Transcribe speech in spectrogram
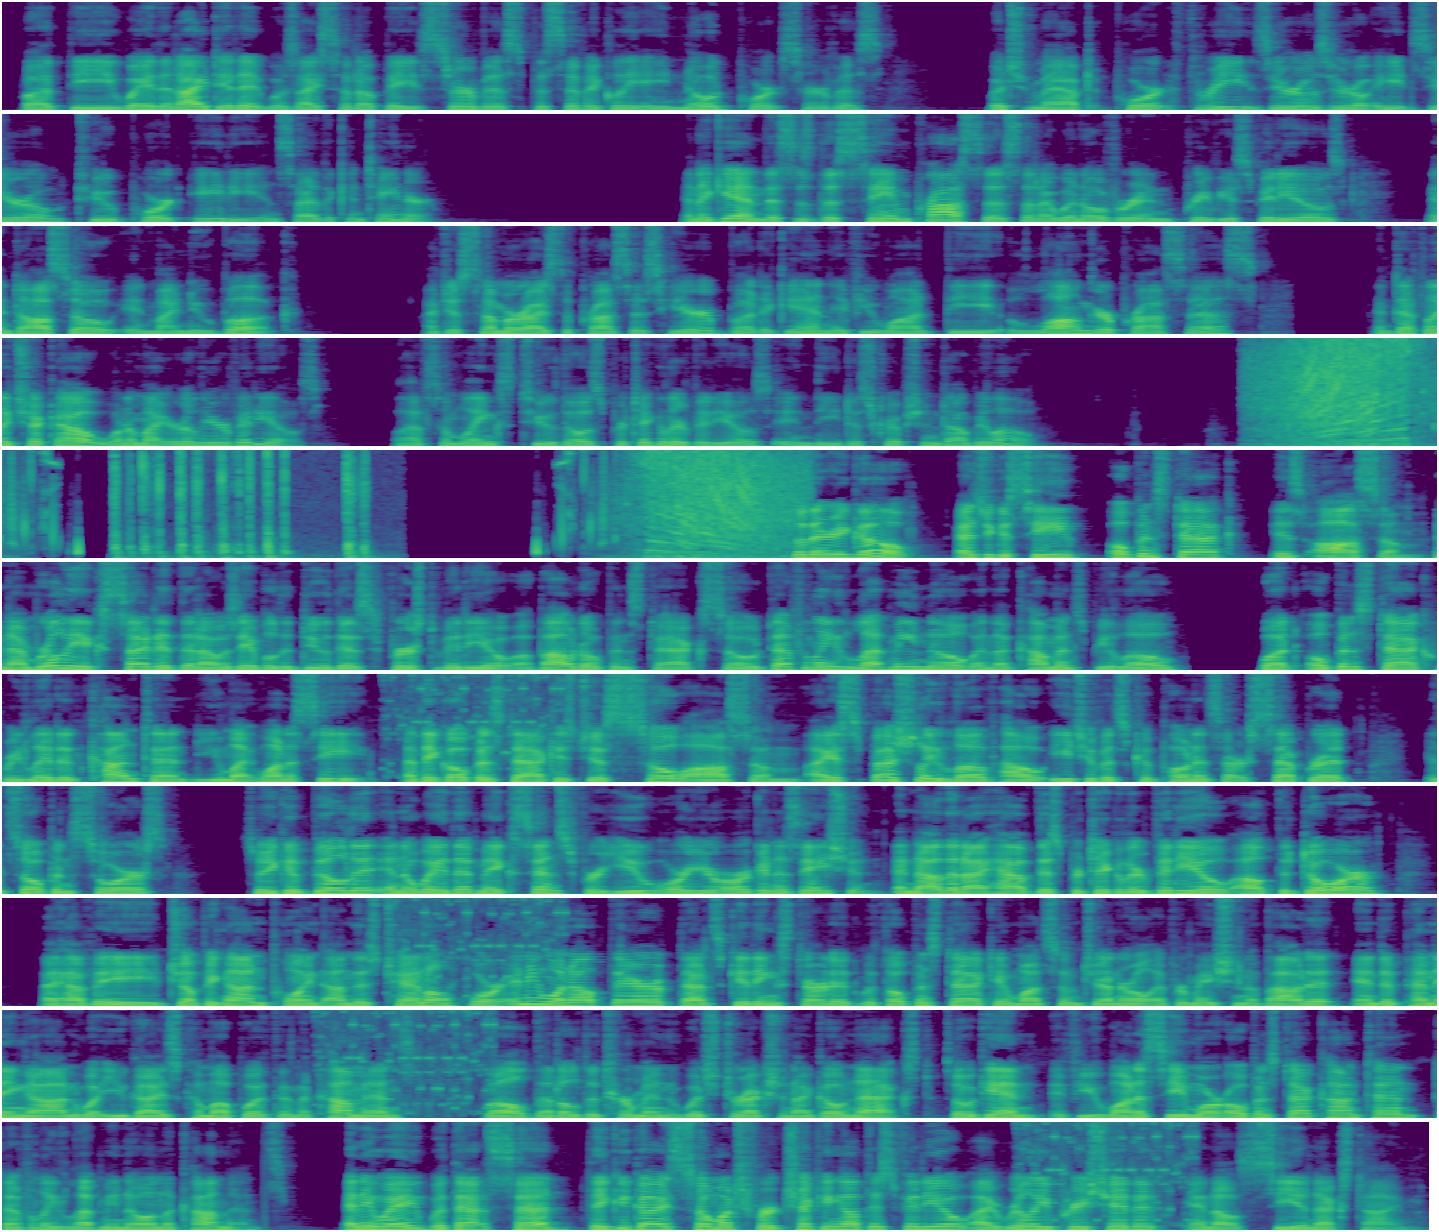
but the way that I did it was I set up a service, specifically a node port service, which mapped port 30080 to port 80 inside the container. And again, this is the same process that I went over in previous videos and also in my new book. I just summarized the process here, but again, if you want the longer process, then definitely check out one of my earlier videos. I'll have some links to those particular videos in the description down below. So there you go. As you can see, OpenStack is awesome. And I'm really excited that I was able to do this first video about OpenStack. So definitely let me know in the comments below what OpenStack related content you might want to see. I think OpenStack is just so awesome. I especially love how each of its components are separate, it's open source, so you could build it in a way that makes sense for you or your organization. And now that I have this particular video out the door, I have a jumping on point on this channel for anyone out there that's getting started with OpenStack and wants some general information about it. And depending on what you guys come up with in the comments, well, that'll determine which direction I go next. So again, if you want to see more OpenStack content, definitely let me know in the comments. Anyway, with that said, thank you guys so much for checking out this video. I really appreciate it, and I'll see you next time.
